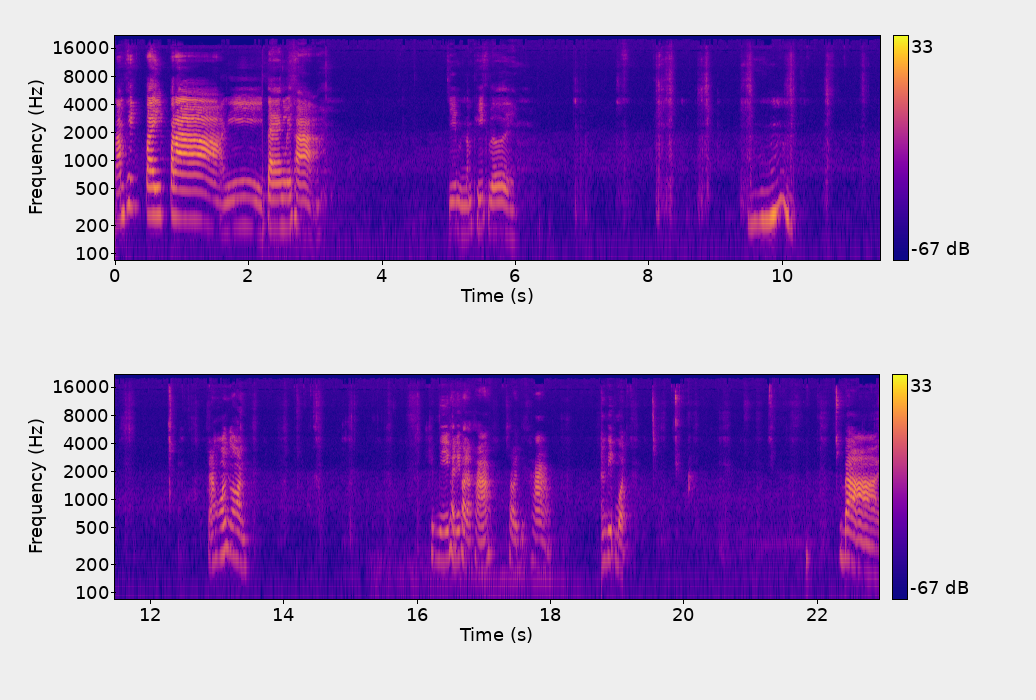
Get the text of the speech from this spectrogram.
น้ำพริกไตปลา นี่ แตงเลยค่ะ จิ้มน้ำพริกเลยอืมแตงอ่อน คลิปนี้แค่นี้ก่อนนะคะ สวัสดีค่ะดิบหมดบาย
